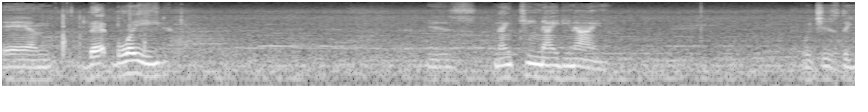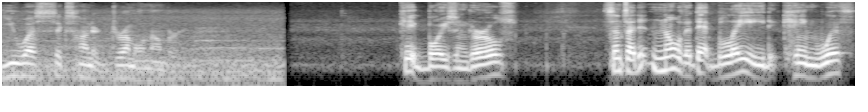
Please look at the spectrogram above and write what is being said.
And that blade is 1999 which is the US 600 Dremel number. Okay, boys and girls, since I didn't know that that blade came with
